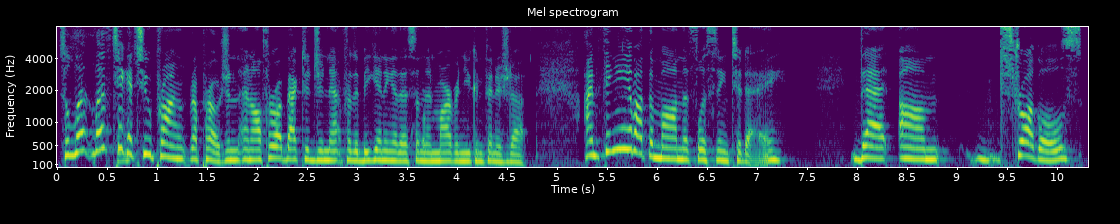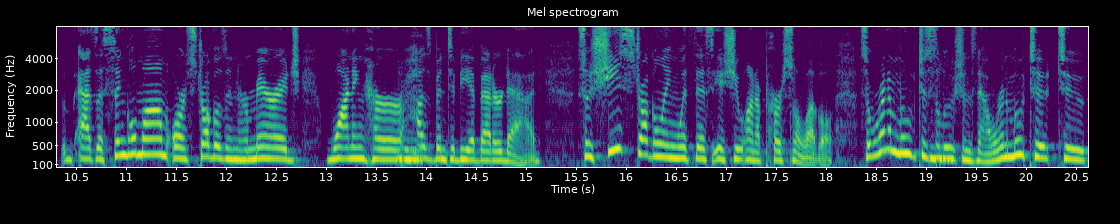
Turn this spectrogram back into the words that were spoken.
So let, let's take a two pronged approach, and, and I'll throw it back to Jeanette for the beginning of this, and then Marvin, you can finish it up. I'm thinking about the mom that's listening today that um, struggles as a single mom or struggles in her marriage, wanting her husband to be a better dad. So she's struggling with this issue on a personal level. So we're going to move to solutions now. We're going to move to to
